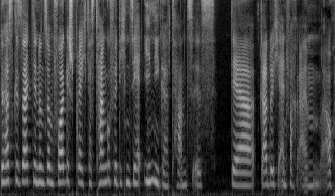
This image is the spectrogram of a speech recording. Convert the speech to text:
Du hast gesagt in unserem Vorgespräch, dass Tango für dich ein sehr inniger Tanz ist, der dadurch einfach einem auch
